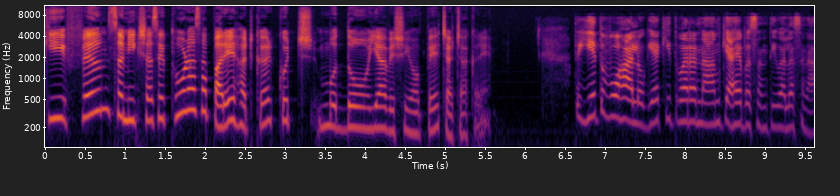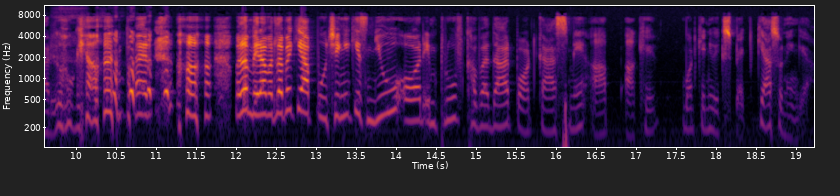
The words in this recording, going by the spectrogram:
कि फ़िल्म समीक्षा से थोड़ा सा परे हटकर कुछ मुद्दों या विषयों पे चर्चा करें। तो ये तो वो हाल हो गया कि तुम्हारा नाम क्या है बसंती वाला सिनारियो हो गया। पर मतलब मेरा मतलब है कि आप पूछेंगे कि इस न्यू और इम्प्रूव खबरदार पॉडकास्ट में आप आखिर व्हाट कैन यू एक्सपेक्ट क्या सुनेंगे आप?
